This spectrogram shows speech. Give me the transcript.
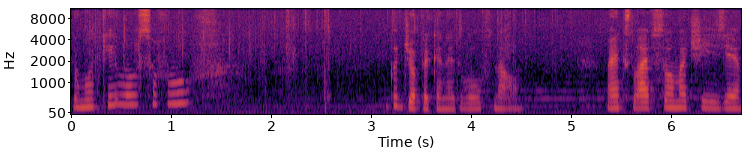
Two more kilos of wolf. Good job picking it wolf now. Makes life so much easier.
